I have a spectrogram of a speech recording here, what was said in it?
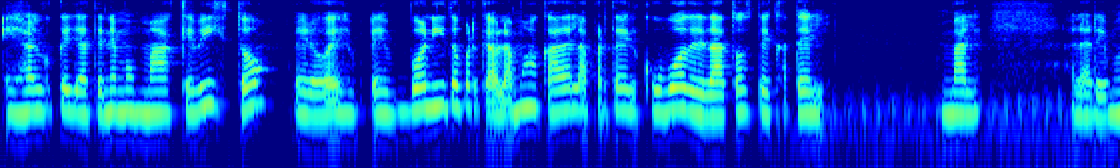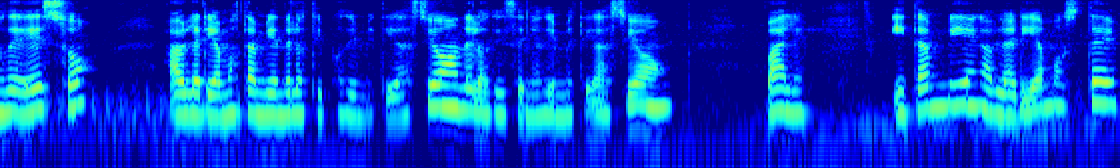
es algo que ya tenemos más que visto, pero es, bonito porque hablamos acá de la parte del cubo de datos de Cattell. ¿Vale? Hablaremos de eso. Hablaríamos también de los tipos de investigación, de los diseños de investigación. ¿Vale? Y también hablaríamos de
